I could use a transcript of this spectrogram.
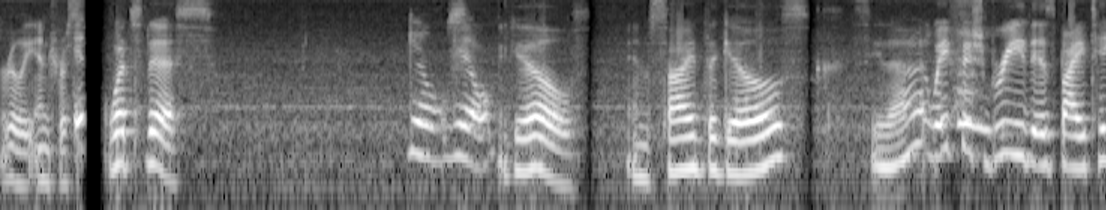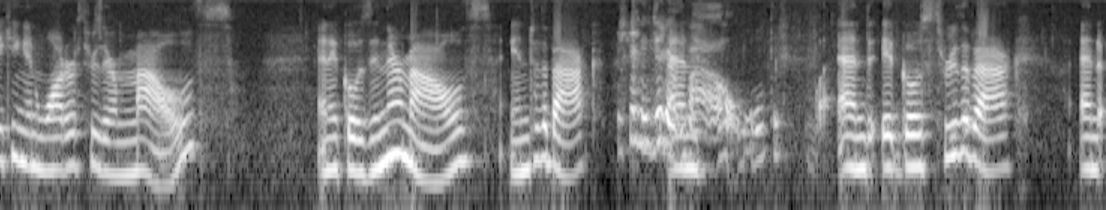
really interesting. What's this? Gills. Gill. Gills. Inside the gills. See that? The way fish breathe is by taking in water through their mouths. And it goes in their mouths, into the back, In their And- mouth. and it goes through the back and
